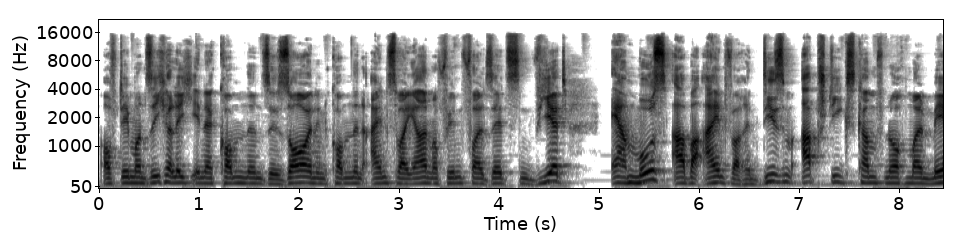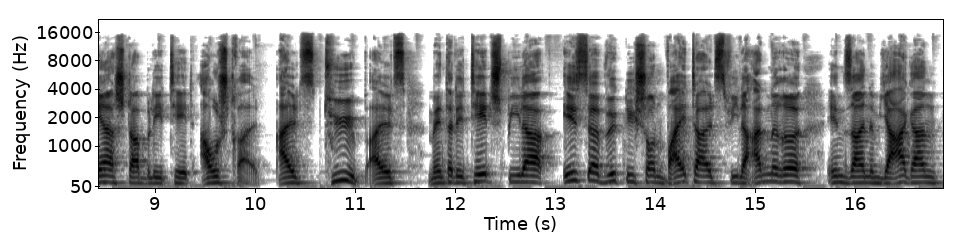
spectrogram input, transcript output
auf den man sicherlich in der kommenden Saison, in den kommenden ein, zwei Jahren auf jeden Fall setzen wird. Er muss aber einfach in diesem Abstiegskampf nochmal mehr Stabilität ausstrahlen. Als Typ, als Mentalitätsspieler ist er wirklich schon weiter als viele andere in seinem Jahrgang,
